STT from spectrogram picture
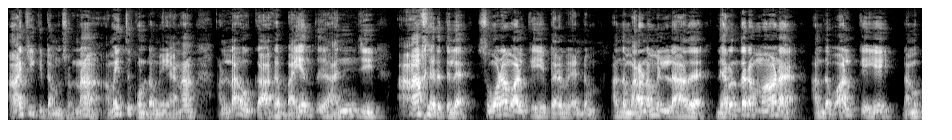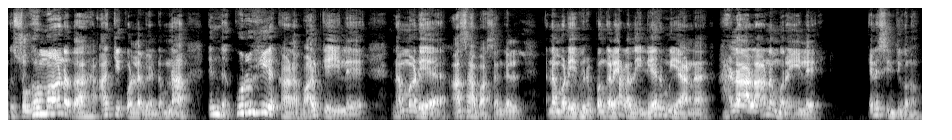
ஆக்கிக்கிட்டோம்னு சொன்னால் அமைத்து கொண்டோமே. ஆனால் அல்லாஹ்வுக்காக பயந்து அஞ்சு ஆகரத்தில் சுவன வாழ்க்கையை பெற வேண்டும். அந்த மரணமில்லாத நிரந்தரமான அந்த வாழ்க்கையை நமக்கு சுகமானதாக ஆக்கி கொள்ள வேண்டும்னா இந்த குறுகிய கால வாழ்க்கையிலே நம்முடைய ஆசாபாசங்கள் நம்முடைய விருப்பங்களை அதை நேர்மையான ஹலாலான முறையிலே என்ன செஞ்சுக்கணும்?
